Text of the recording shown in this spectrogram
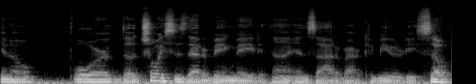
you know, for the choices that are being made uh, inside of our community. So,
